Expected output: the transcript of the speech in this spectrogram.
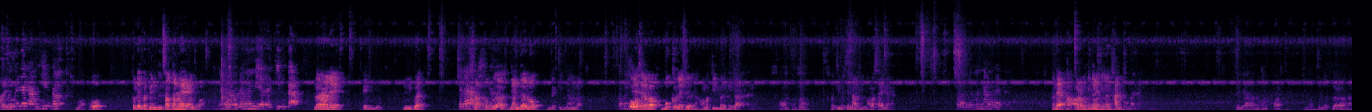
ได้บ่ไม่ได้ทำคลิปเนาะบอกโอ้ก็เลยไปเป็นอื่นเช้าตอนแรงบ่ไม่เอาแล้วไม่มีอะไรกินกลับแล้วอันนี้เป็นอยู่มีเบิดจะได้สักกระเบือยันเรือโลกจะกินหยังล่ะก็ไม่โอ้อยากแสดงว่าบุกเกิดอะไรเชื่อเนี่ยเอามากินไม่ได้กินได้อันนี้หอมผมว่าเรากินมาเส้นหนาที่เอามาใช้เนี่ย ก่อนแล้วมานั่งแล้วอันเนี้ยเอาเอาเรามากินตอนที่ยังทันทำไมเนี่ยแต่ยาเราไม่ต้องป้อนกินแล้วเหลือเพื่อเรานะ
